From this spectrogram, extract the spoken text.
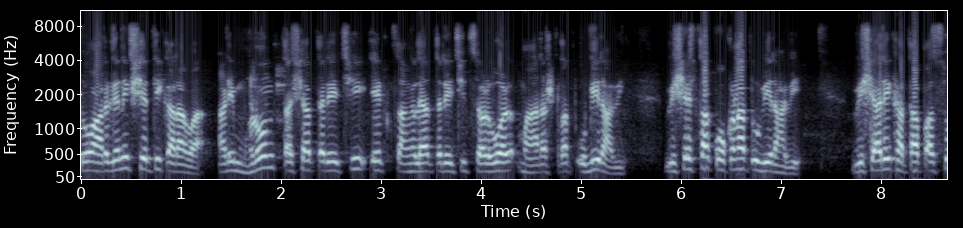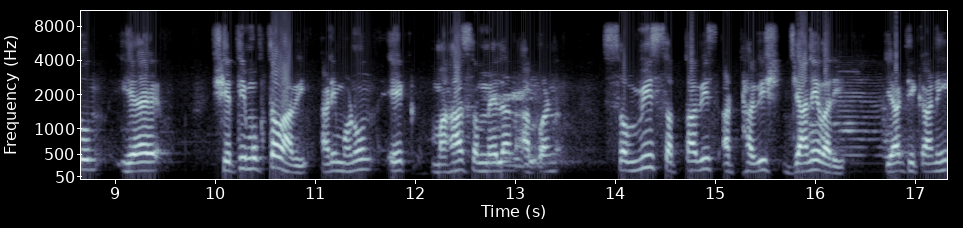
तो ऑर्गॅनिक शेती करावा आणि म्हणून तशा तऱ्हेची एक चांगल्या तऱ्हेची चळवळ महाराष्ट्रात उभी राहावी. विशेषतः कोकणात उभी राहावी. विषारी खतापासून हे शेतीमुक्त व्हावी आणि म्हणून एक महासंमेलन आपण सव्वीस सत्तावीस अठ्ठावीस जानेवारी या ठिकाणी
